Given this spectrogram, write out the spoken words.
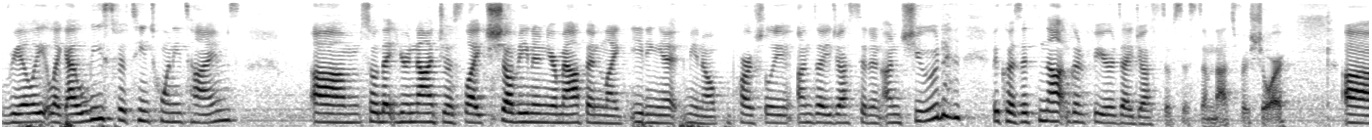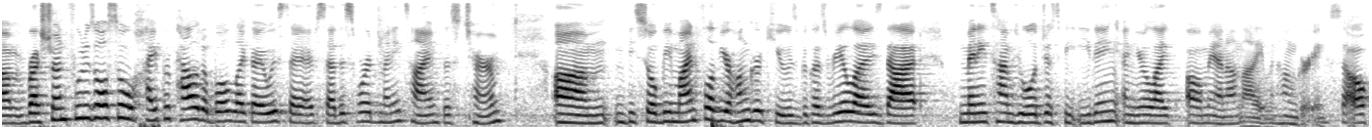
really, like at least 15, 20 times um, so that you're not just like shoving in your mouth and like eating it, you know, partially undigested and unchewed, because it's not good for your digestive system, that's for sure. Um, restaurant food is also hyper palatable, like I always say. I've said this word many times, this term. Um, be, so be mindful of your hunger cues because realize that many times you will just be eating and you're like, oh man, I'm not even hungry. So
